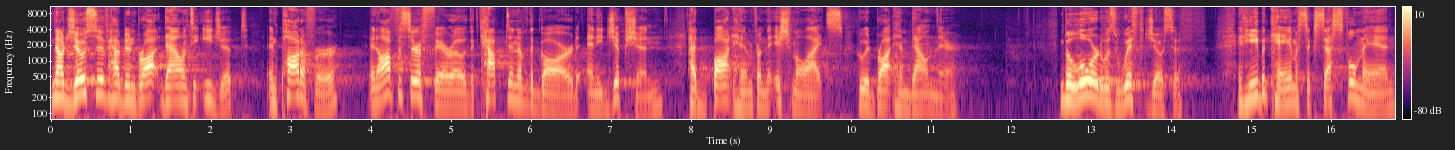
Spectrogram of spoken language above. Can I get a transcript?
Now, Joseph had been brought down to Egypt, and Potiphar, an officer of Pharaoh, the captain of the guard, an Egyptian, had bought him from the Ishmaelites who had brought him down there. The Lord was with Joseph and he became a successful man,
